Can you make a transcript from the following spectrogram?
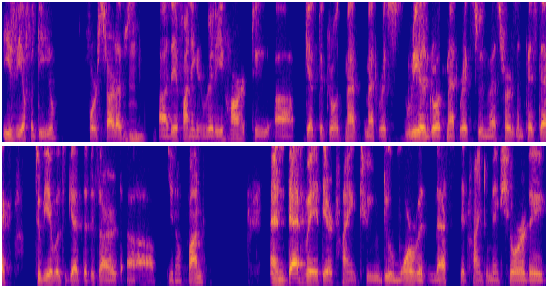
easy of a deal for startups mm-hmm. uh, they're finding it really hard to uh, get the growth mat- metrics real growth metrics to investors and pitch decks to be able to get the desired uh, you know fund and that way they're trying to do more with less they're trying to make sure they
